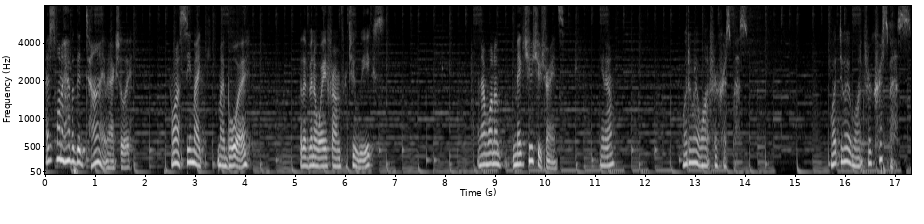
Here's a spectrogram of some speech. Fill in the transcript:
I just want to have a good time, actually. I want to see my my boy that I've been away from for two weeks. And I want to make choo choo trains, you know? What do I want for Christmas? What do I want for Christmas?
